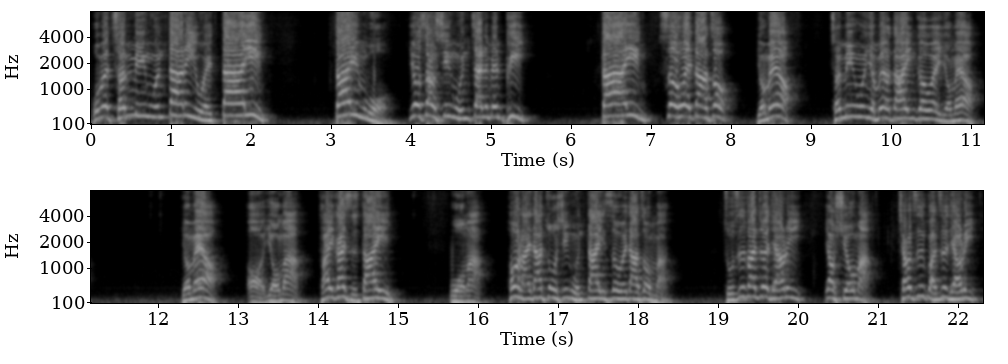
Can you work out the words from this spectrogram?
我们陈明文大立委答应，答应我又上新闻在那边屁，答应社会大众有没有？陈明文有没有答应各位？有没有？有没有？哦，有嘛？他一开始答应我嘛，后来他做新闻答应社会大众嘛，组织犯罪条例要修嘛，枪支管制条例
